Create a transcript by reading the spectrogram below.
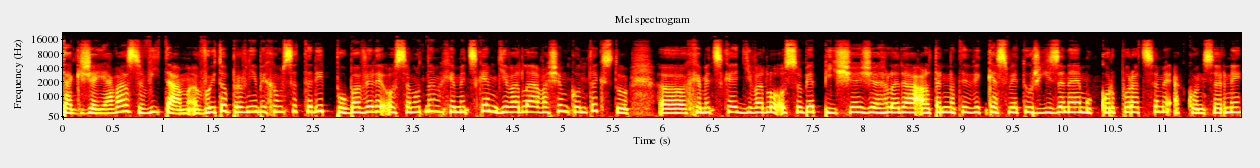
Takže já vás vítám. Vojto, první bychom se tedy pobavili o samotném chemickém divadle a vašem kontextu. Chemické divadlo o sobě píše, že hledá alternativy ke světu řízenému korporacemi a koncerny.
